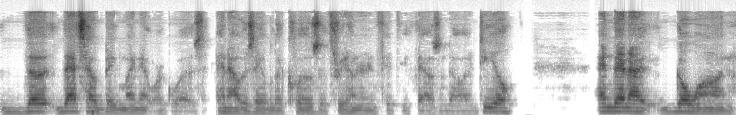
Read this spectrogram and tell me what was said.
the that's how big my network was and i was able to close a $350000 deal and then i go on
